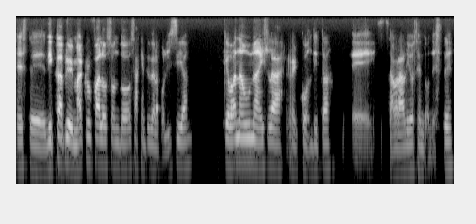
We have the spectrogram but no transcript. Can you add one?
este DiCaprio y Mark Ruffalo son dos agentes de la policía que van a una isla recóndita, eh, sabrá Dios en donde esté,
